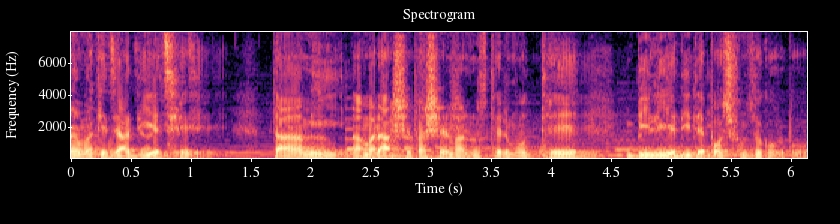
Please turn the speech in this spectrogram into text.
আমাকে যা দিয়েছে, তা আমি আমার আশেপাশের মানুষদের মধ্যে বিলিয়ে দিতে পছন্দ করব।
